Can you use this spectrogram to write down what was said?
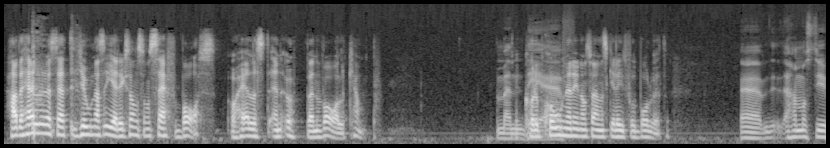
Hade hellre sett Jonas Eriksson som SEF-bas och helst en öppen valkamp. Men Korruptionen inom svensk elitfotboll vet du. Eh, han måste ju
